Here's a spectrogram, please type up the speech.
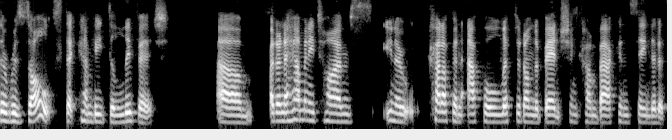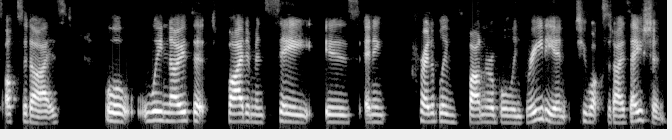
the results that can be delivered. Um, I don't know how many times you know, cut up an apple, left it on the bench and come back and seen that it's oxidized. Well, we know that vitamin C is an incredibly vulnerable ingredient to oxidization,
